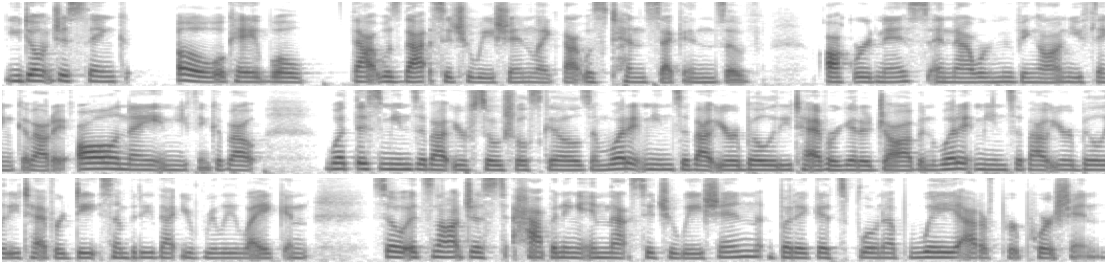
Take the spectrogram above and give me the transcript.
You don't just think, oh, okay, well, that was that situation. Like, that was 10 seconds of awkwardness and now we're moving on. You think about it all night and you think about what this means about your social skills and what it means about your ability to ever get a job and what it means about your ability to ever date somebody that you really like. And so it's not just happening in that situation, but it gets blown up way out of proportion.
